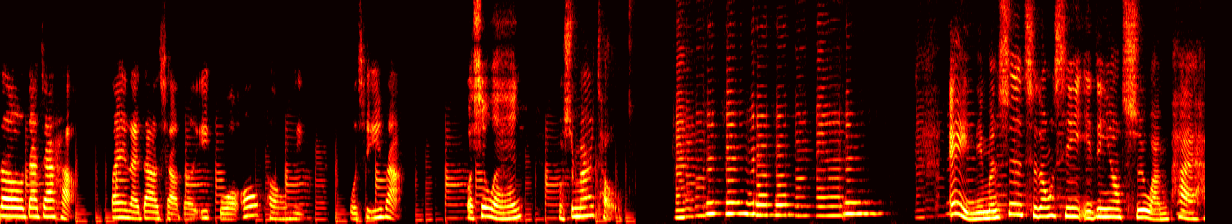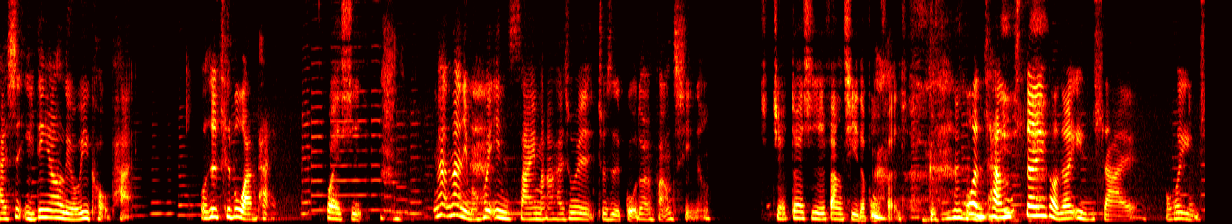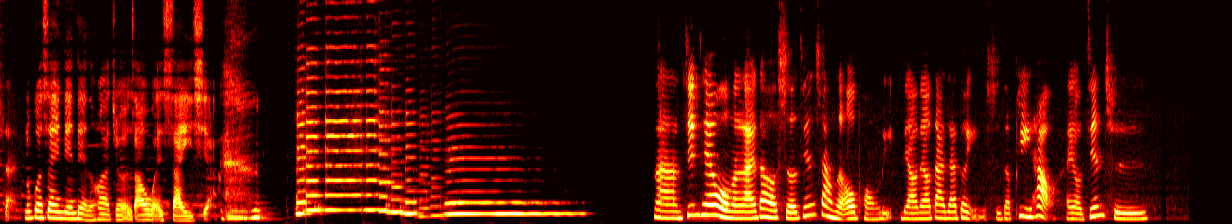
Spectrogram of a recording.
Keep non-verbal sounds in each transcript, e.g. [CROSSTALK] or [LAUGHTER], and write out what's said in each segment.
Hello，大家好，欢迎来到小的异国欧棚里，我是伊娃，我是文，我是 Myrtle。哎，你们是吃东西一定要吃完派，还是一定要留一口派？我是吃不完派，我也是。[LAUGHS] 那那你们会硬塞吗？还是会就是果断放弃呢？绝对是放弃的部分。[LAUGHS] [LAUGHS] 我很常剩一口就会硬塞，我会硬塞。如果剩一点点的话，就稍微塞一下。[LAUGHS] 那今天我们来到舌尖上的欧棚里，聊聊大家对饮食的癖好还有坚持。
